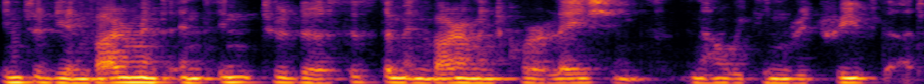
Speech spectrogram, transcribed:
into the environment and into the system environment correlations and how we can retrieve that.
